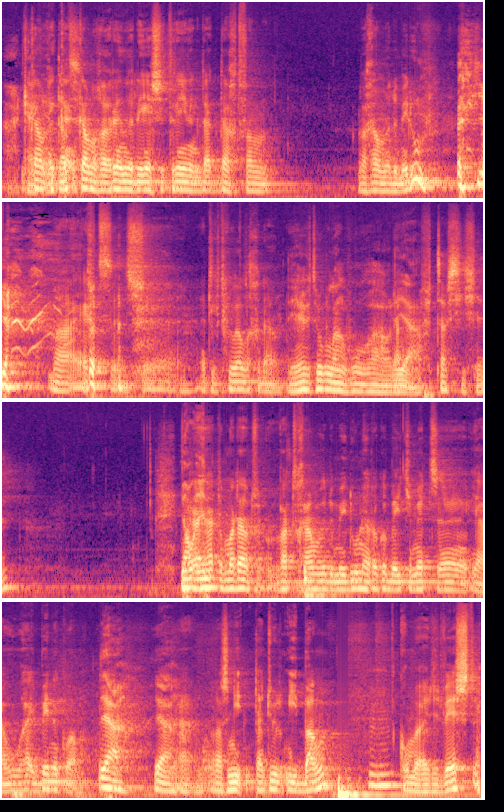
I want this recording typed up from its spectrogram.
Nou, ik, kan, ik, dat- kan- ik kan me herinneren de eerste training dat ik dacht van, wat gaan we ermee doen? ja. Maar echt, het, is, eh, het heeft geweldig gedaan. Die heeft het ook lang volgehouden. Ja, Ja. fantastisch, hè? Maar, en, dat had- maar dat, wat gaan we ermee doen had ook een beetje met eh, ja, hoe hij binnenkwam. ja, ja. Ja, hij was niet, natuurlijk niet bang. Kom uit het westen,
